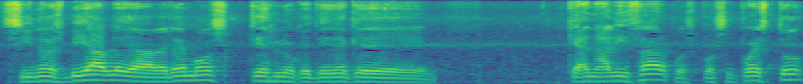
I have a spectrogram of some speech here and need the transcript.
si no es viable, ya veremos qué es lo que tiene que, que analizar, pues por supuesto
